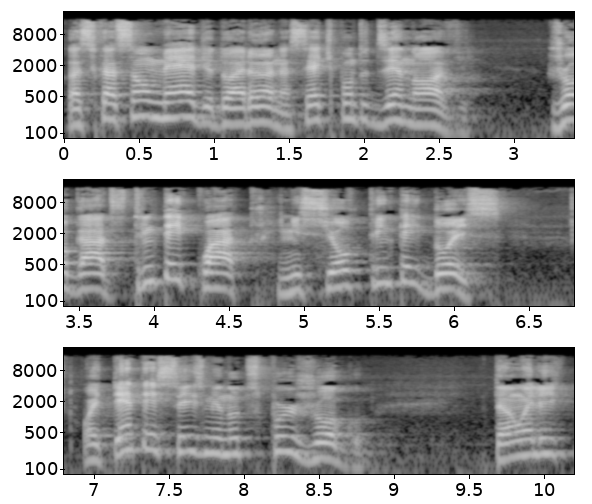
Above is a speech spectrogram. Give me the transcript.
Classificação média do Arana, 7.19. Jogados, 34. Iniciou 32. 86 minutos por jogo. Então ele,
